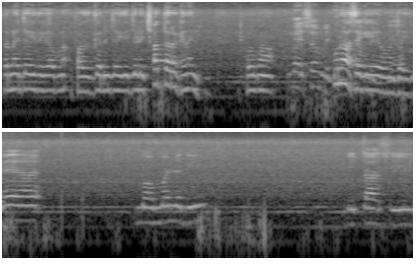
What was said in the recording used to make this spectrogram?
کرنا چاہیے اپنا حفاظت کرنی چاہیے جڑے چھت رکھے ٹھوکاں انہوں سے کہ ہونا چاہیے میں محمد ندیم دیتا سیل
